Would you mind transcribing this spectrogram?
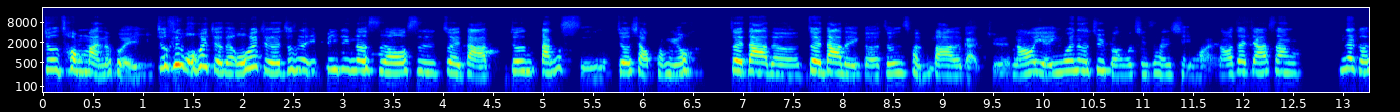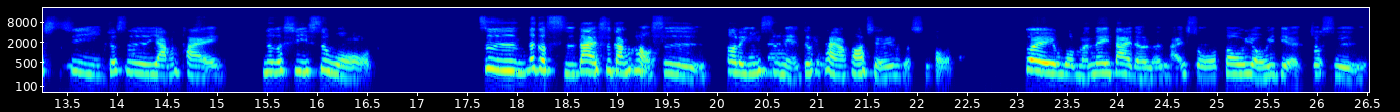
就充满了回忆，就是我会觉得，我会觉得，就是毕竟那时候是最大，就是当时就小朋友最大的最大的一个就是惩罚的感觉。然后也因为那个剧本我其实很喜欢，然后再加上那个戏就是阳台那个戏是我是那个时代是刚好是二零一四年，就是太阳花学运的时候，对我们那一代的人来说都有一点就是。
